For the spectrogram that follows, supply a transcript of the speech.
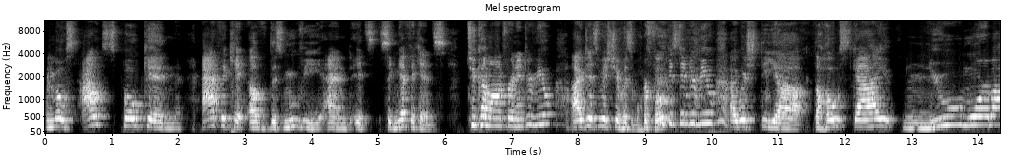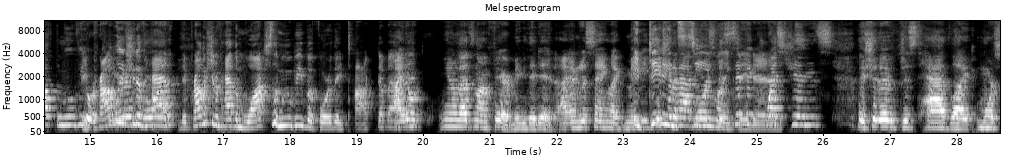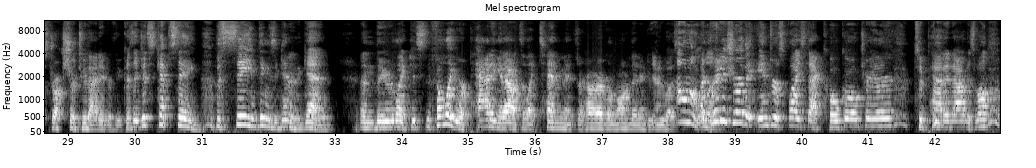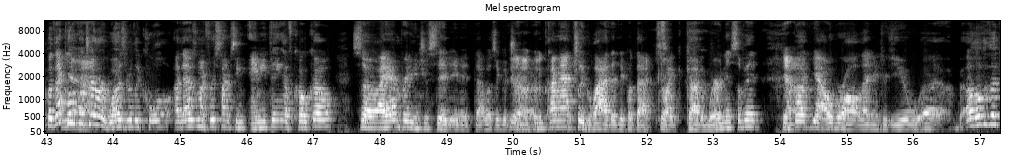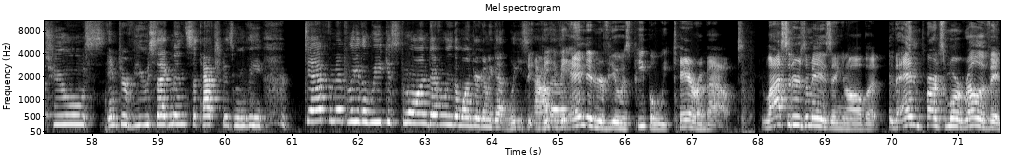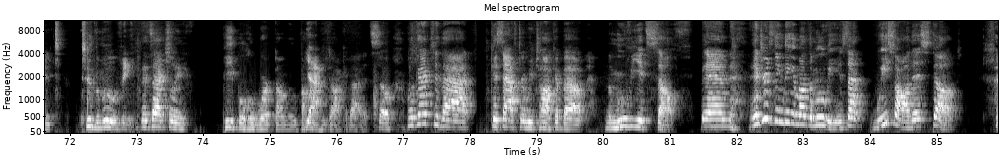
most outspoken advocate of this movie and its significance, to come on for an interview. I just wish it was a more focused interview. I wish the uh, the host guy knew more about the movie. They or probably should have more. had. They probably should have had them watch the movie before they talked about it. I don't. You know that's not fair. Maybe they did. I, I'm just saying, like maybe It they should have had more seem like specific questions. They should have just had like more structure to that interview because they just kept saying the same things again and again, and they were like, just, it felt like they were padding it out to like ten minutes or however long that interview Yeah. was. I don't know. I'm like- pretty sure they interspliced that Coco trailer to pad it out as well. But that Coco Yeah. trailer was really cool. Uh, that was my first time seeing anything of Coco, so I am pretty interested in it. That was a good Yeah, trailer. but- I'm actually glad that they put that so I got awareness of it. Yeah. But yeah, overall, that interview, uh, of the two interview segments attached to this movie, definitely the weakest one. Definitely the one you're gonna get least the, out the, of. the end interview is people we care about. Lasseter's amazing and all, but the end part's more relevant to the movie. it's actually people who worked on Lupin Yeah. who talk about it. So we'll get to that just after we talk about the movie itself. And interesting thing about the movie is that we saw this dubbed.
